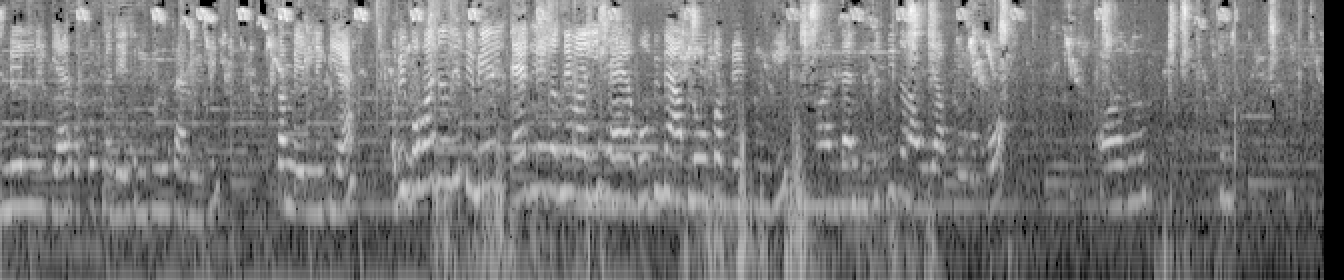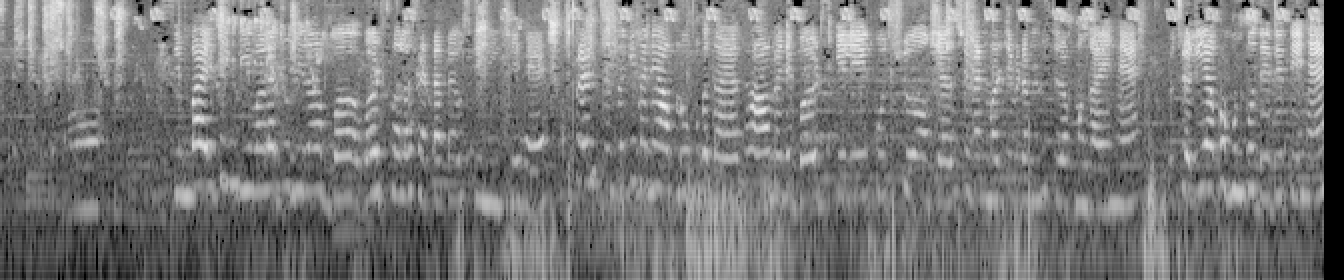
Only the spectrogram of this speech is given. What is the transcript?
मेल ने किया है। सब कुछ मैं देख रही थी में भी सब मेल ने किया है। अभी बहुत जल्दी फीमेल एग ले करने वाली है। वो भी मैं आप लोगों को अपडेट दूँगी। और देन विज़िट भी कराऊँगी आप लोगों को। और सिम्बा आई थिंक ये वाला जो मेरा बर्ड्स वाला सेटअप है, उसके नीचे है। फ्रेंड्स जैसा कि मैंने आप लोगों को बताया था, मैंने बर्ड्स के लिए कुछ कैल्शियम एंड मल्टीविटामिन सिरप मंगाए हैं। तो चलिए, अब हम उनको दे देते हैं।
